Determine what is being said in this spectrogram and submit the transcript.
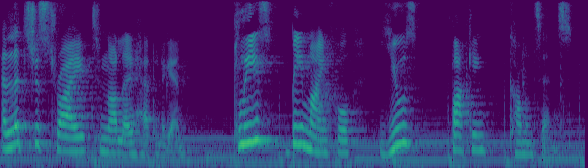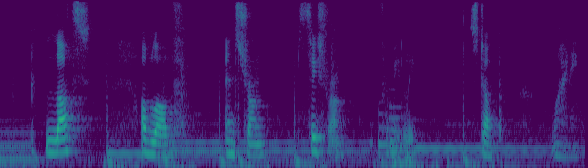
And let's just try to not let it happen again. Please be mindful. Use fucking common sense. Lots of love and strong. Stay strong from Italy. Stop whining.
